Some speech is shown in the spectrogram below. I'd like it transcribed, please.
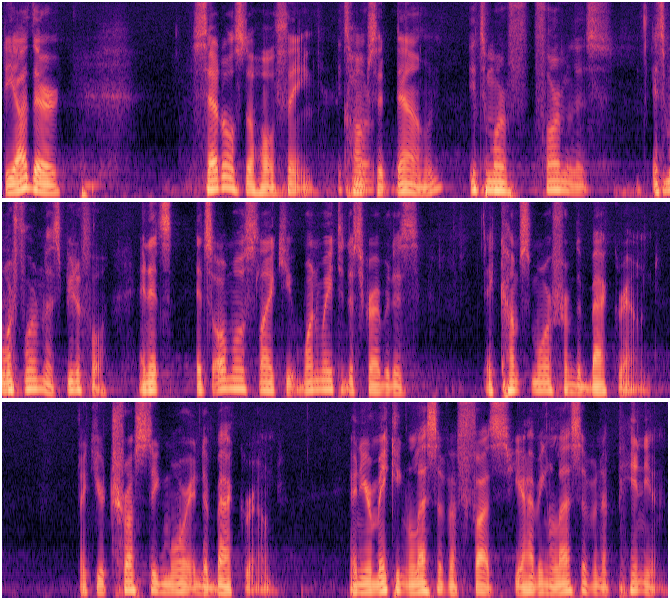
The other settles the whole thing, It's calms more- it down. It's more f- formless. It's more formless, beautiful, and it's it's almost like you. One way to describe it is, it comes more from the background, like you're trusting more in the background, and you're making less of a fuss. You're having less of an opinion,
